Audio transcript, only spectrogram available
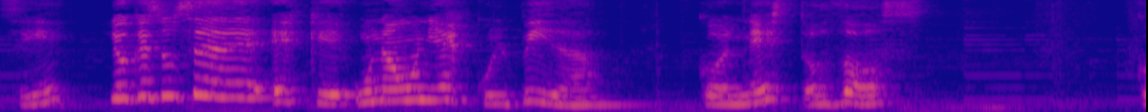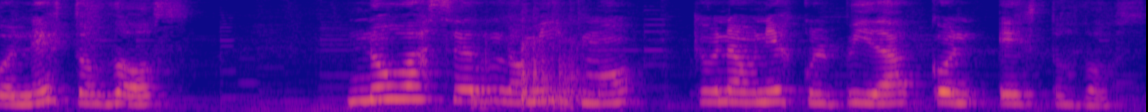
¿sí? Lo que sucede es que una uña esculpida con estos dos, con estos dos, no va a ser lo mismo que una uña esculpida con estos dos.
